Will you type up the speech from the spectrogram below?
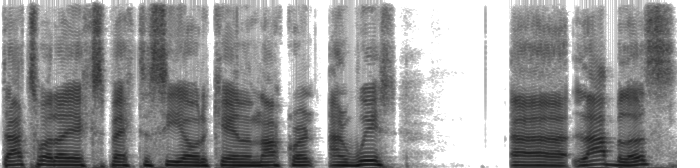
that's what I expect to see out of Caolan Loughran. And with uh, Lapilus,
